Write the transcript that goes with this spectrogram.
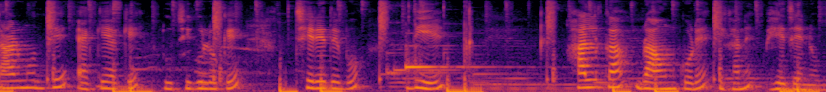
তার মধ্যে একে একে লুচিগুলোকে ছেড়ে দেব। দিয়ে হালকা ব্রাউন করে এখানে ভেজে নেব।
